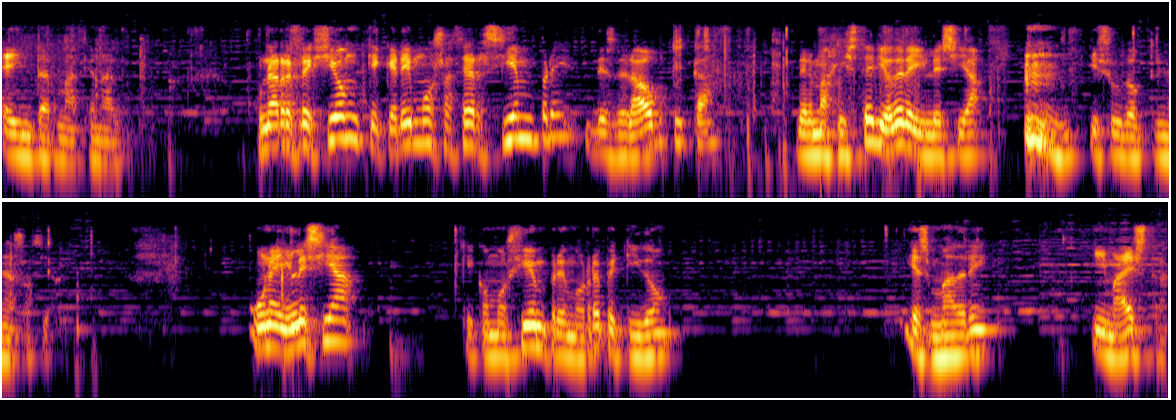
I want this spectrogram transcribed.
e internacional. Una reflexión que queremos hacer siempre desde la óptica del magisterio de la Iglesia y su doctrina social. Una iglesia que, como siempre hemos repetido, es madre y maestra,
